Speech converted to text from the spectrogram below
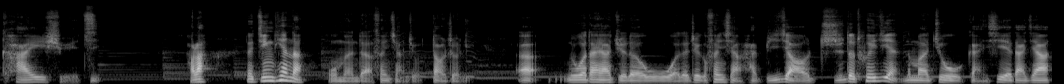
开学季。好了，那今天呢，我们的分享就到这里。呃，如果大家觉得我的这个分享还比较值得推荐，那么就感谢大家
